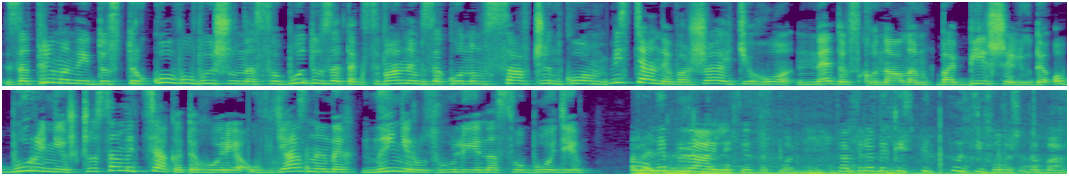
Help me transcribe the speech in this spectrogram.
Затриманий достроково вийшов на свободу за так званим законом Савченко. Містяни вважають його недосконалим. Ба більше люди обурені, що саме ця категорія ув'язнених нині розгулює на свободі. Неправильний цей закон. Там треба якісь підпункти було ще додати.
